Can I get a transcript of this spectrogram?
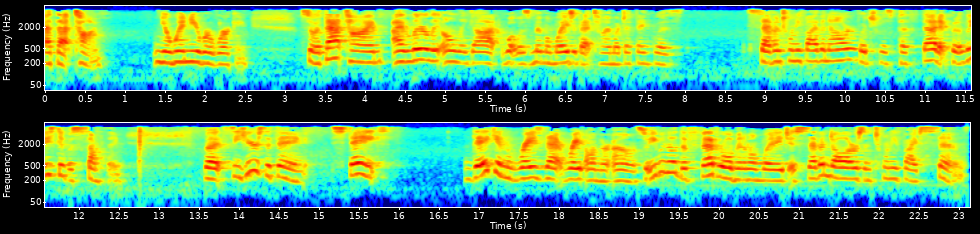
at that time. You know, when you were working. So at that time, I literally only got what was minimum wage at that time, which I think was seven twenty-five an hour, which was pathetic, but at least it was something. But see, here's the thing: states they can raise that rate on their own. So even though the federal minimum wage is $7.25,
